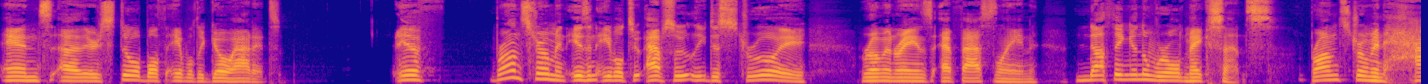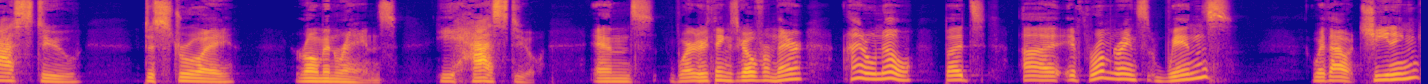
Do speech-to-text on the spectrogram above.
and uh, they're still both able to go at it. If Braun Strowman isn't able to absolutely destroy Roman Reigns at Fastlane, nothing in the world makes sense. Braun Strowman has to destroy Roman Reigns. He has to. And where do things go from there? I don't know. But uh, if Roman Reigns wins without cheating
